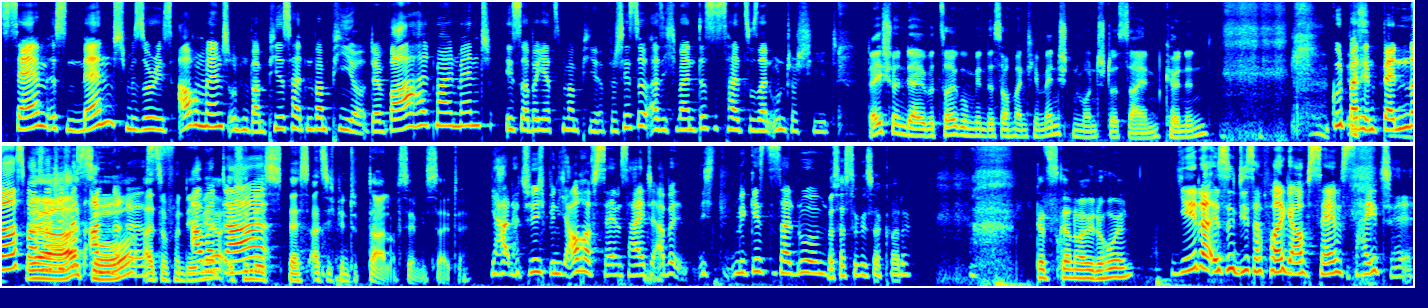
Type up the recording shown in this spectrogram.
Sam ist ein Mensch, Missouri ist auch ein Mensch und ein Vampir ist halt ein Vampir. Der war halt mal ein Mensch, ist aber jetzt ein Vampir. Verstehst du? Also ich meine, das ist halt so sein Unterschied. Da ich schon der Überzeugung bin, dass auch manche Menschen Monster sein können. Gut, bei Ist- den Benders war es ja, natürlich was so. anderes. Also von dem Aber her, da- ich finde es best. Also ich bin total auf Sammys Seite. Ja, natürlich bin ich auch auf Sams Seite, aber ich, mir geht es halt nur um. Was hast du gesagt gerade? Kannst du es gerade mal wiederholen? Jeder ist in dieser Folge auf Sams Seite.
